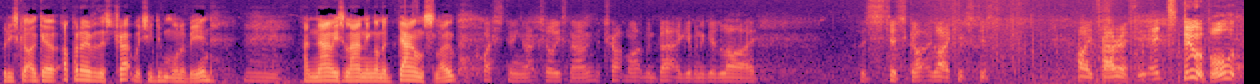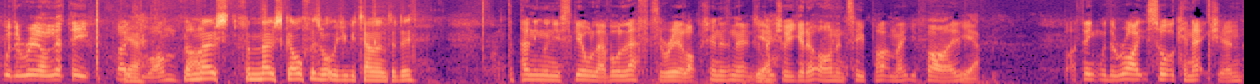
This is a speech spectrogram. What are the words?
but he's got to go up and over this trap, which he didn't want to be in. Hmm. And now he's landing on a downslope. Questioning that choice now. I think the trap might have been better given a good lie. It's just got like it's just high tariff. It's doable with a real nippy, floaty Yeah. one, For most for most golfers, what would you be telling them to do? depending on your skill level, left's a real option, isn't it? Just Yeah. make sure you get it on and two putt and make your five. Yeah. But I think with the right sort of connection,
